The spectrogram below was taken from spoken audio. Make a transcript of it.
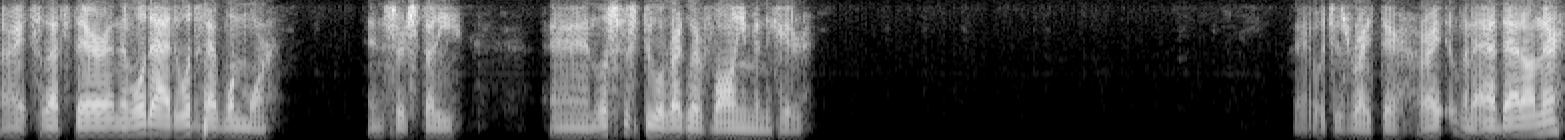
All right, so that's there, and then we'll add we'll just add one more. Insert study, and let's just do a regular volume indicator. Yeah, which is right there. All right, I'm going to add that on there.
